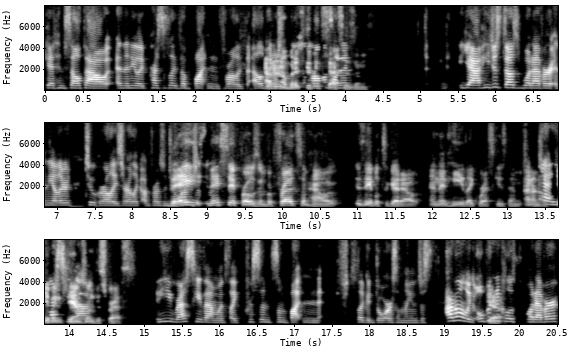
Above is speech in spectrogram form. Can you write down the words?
get himself out, and then he like presses like the button for like the elevator? I don't know, but it's giving sexism. Sudden, yeah, he just does whatever, and the other two girlies are like unfrozen. They just, they stay frozen, but Fred somehow is able to get out, and then he like rescues them. I don't know, yeah, giving damsel in distress. He rescued them with like pressing some button, like a door or something, and just I don't know, like open yeah. and close, whatever.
